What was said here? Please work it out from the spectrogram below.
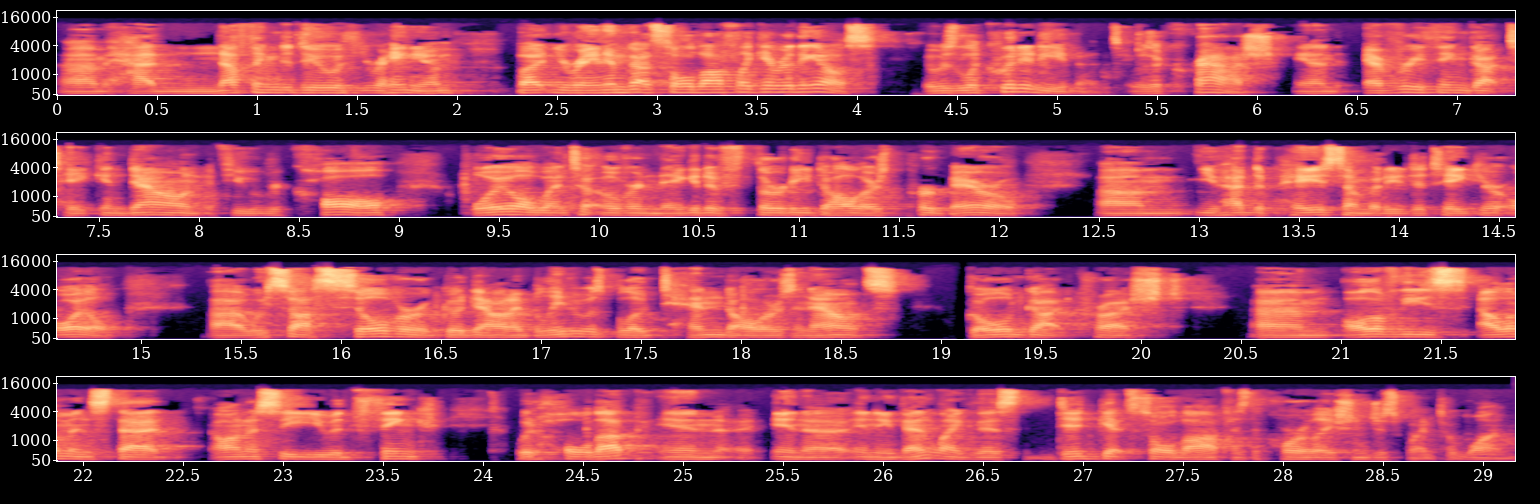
Um, had nothing to do with uranium, but uranium got sold off like everything else. It was a liquidity event. It was a crash, and everything got taken down. If you recall, oil went to over negative thirty dollars per barrel. Um, you had to pay somebody to take your oil. Uh, we saw silver go down. I believe it was below ten dollars an ounce. Gold got crushed. Um, all of these elements that honestly you would think would hold up in in a, an event like this did get sold off as the correlation just went to one.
